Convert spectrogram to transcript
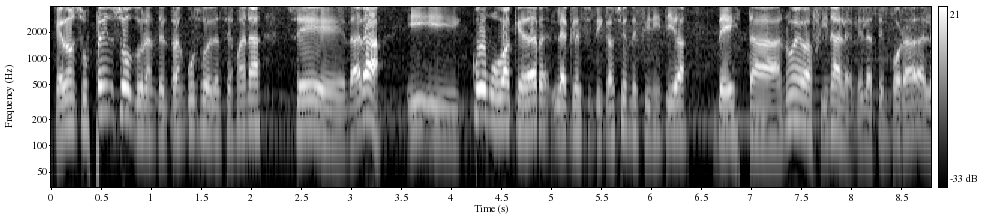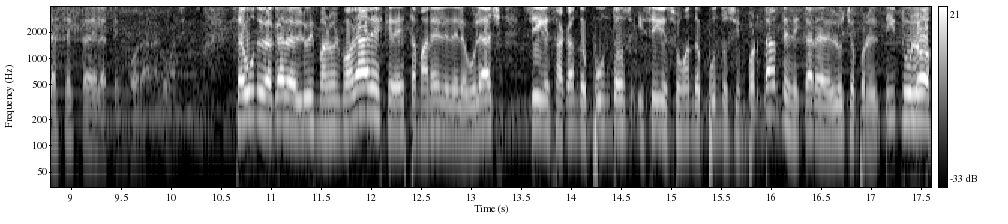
quedó en suspenso. Durante el transcurso de la semana se dará y cómo va a quedar la clasificación definitiva de esta nueva final de la temporada, la sexta de la temporada, como decimos. Segundo iba a quedar Luis Manuel Morales, que de esta manera el de la sigue sacando puntos y sigue sumando puntos importantes de cara a la lucha por el título.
